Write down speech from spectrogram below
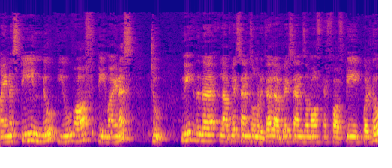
minus t into u of t minus two ഇനി ഇതിന്റെ ലാപ്ലേസ് ട്രാൻസ്ഫോം എടുക്കുക. Laplace transform of f of t equal to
